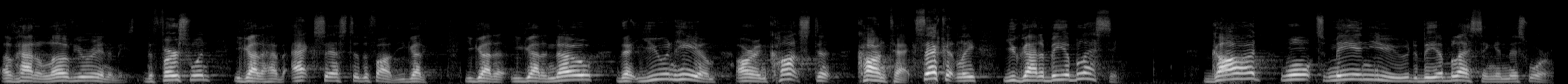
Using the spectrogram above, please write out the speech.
of how to love your enemies. The first one, you got to have access to the Father. You got you got to, you got to know that you and Him are in constant contact. Secondly, you got to be a blessing. God wants me and you to be a blessing in this world.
